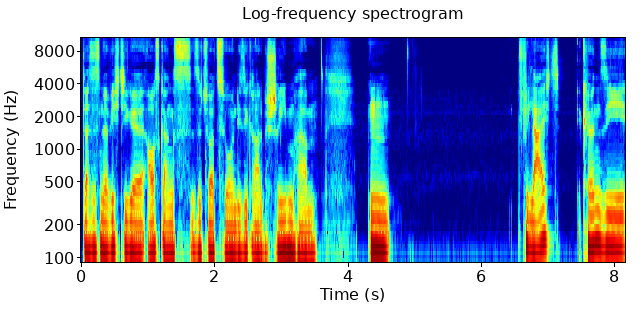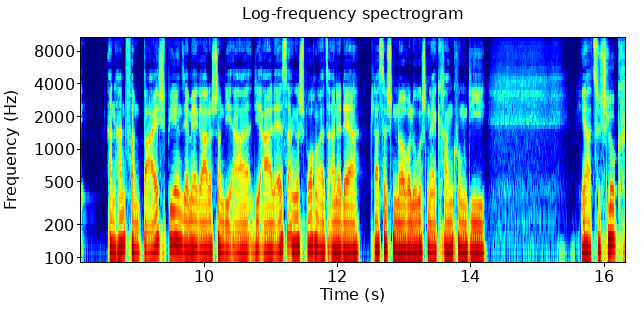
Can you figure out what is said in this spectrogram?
das ist eine wichtige Ausgangssituation, die Sie gerade beschrieben haben. Hm. Vielleicht können Sie anhand von Beispielen, Sie haben ja gerade schon die, die ALS angesprochen, als eine der klassischen neurologischen Erkrankungen, die ja zu Schluck-,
